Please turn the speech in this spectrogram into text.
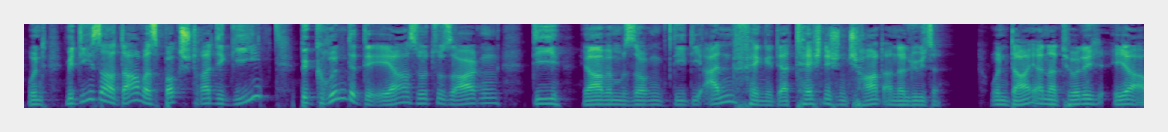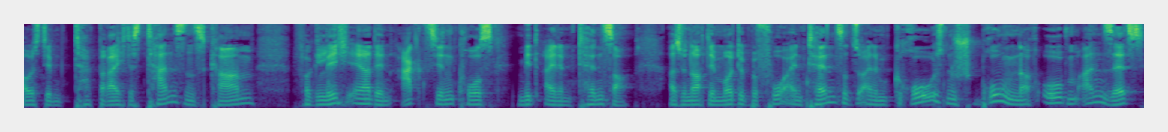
Und mit dieser Davos Box Strategie begründete er sozusagen die, ja, wenn man sagen, die, die Anfänge der technischen Chartanalyse. Und da er natürlich eher aus dem Bereich des Tanzens kam, verglich er den Aktienkurs mit einem Tänzer. Also nach dem Motto, bevor ein Tänzer zu einem großen Sprung nach oben ansetzt,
